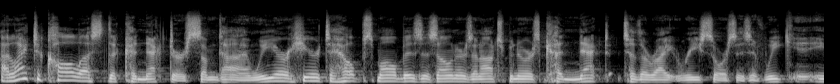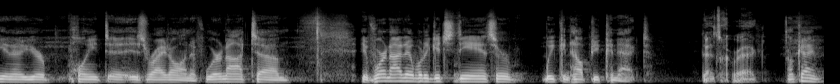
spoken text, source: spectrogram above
I like to call us the connectors sometime. We are here to help small business owners and entrepreneurs connect to the right resources. If we, you know, your point is right on. If we're not, um, if we're not able to get you the answer, we can help you connect. That's correct. Okay.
